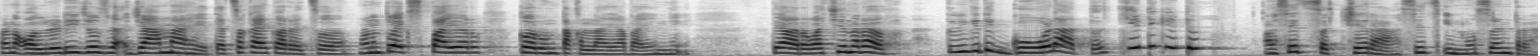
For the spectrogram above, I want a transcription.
पण ऑलरेडी जो जॅम आहे त्याचं काय करायचं? म्हणून तो एक्सपायर करून टाकला या बाईने. ते अर्वाचीनराव तुम्ही किती गोड आहात. किटी किटू असेच सच्चे राहा असेच इनोसंट राहा.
